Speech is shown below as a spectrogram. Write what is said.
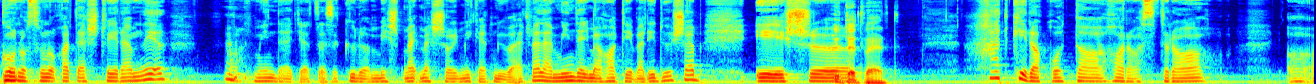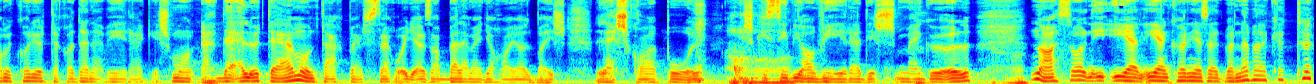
gonosz unoka testvéremnél, Ah, mindegy, ez, ez a külön mes, me- mese, hogy miket művelt velem, mindegy, mert hat évvel idősebb, és Ütött vert. hát kirakott a harasztra, a, amikor jöttek a denevérek, és mond, de előtte elmondták persze, hogy ez a belemegy a hajadba, és leskalpol, és kiszívja a véred, és megöl. Na, szóval i- ilyen, ilyen környezetben nevelkedtek.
